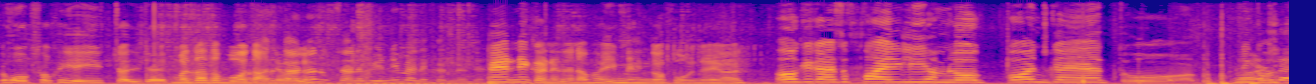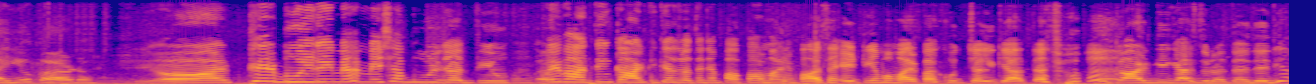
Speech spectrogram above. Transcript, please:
होप सो कि यही चल जाए। मज़ा तो बहुत आने वाला है। फिर नहीं मैंने करने देना। फिर नहीं करने देना भाई महँगा फ़ोन है यार। ओके गाइस फाइनली हम लोग पहुँच गए हैं तो कार्ड यार फिर भूल गई मैं हमेशा भूल जाती हूँ। कोई बात नहीं कार्ड की क्या ज़रूरत है? जब पापा हमारे पास है एटीएम हमारे पास खुद चल के आता है तो कार्ड की क्या ज़रूरत है? दे दिया।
